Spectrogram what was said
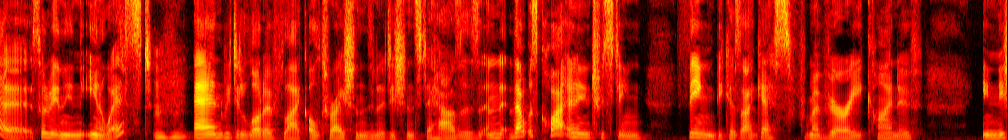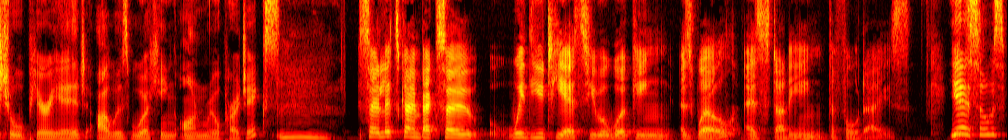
yeah, sort of in the inner west. Mm-hmm. And we did a lot of like alterations and additions to houses. And that was quite an interesting thing because I guess from a very kind of initial period, I was working on real projects. Mm. So let's go back. So with UTS, you were working as well as studying the four days. Yeah, yes. so it was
